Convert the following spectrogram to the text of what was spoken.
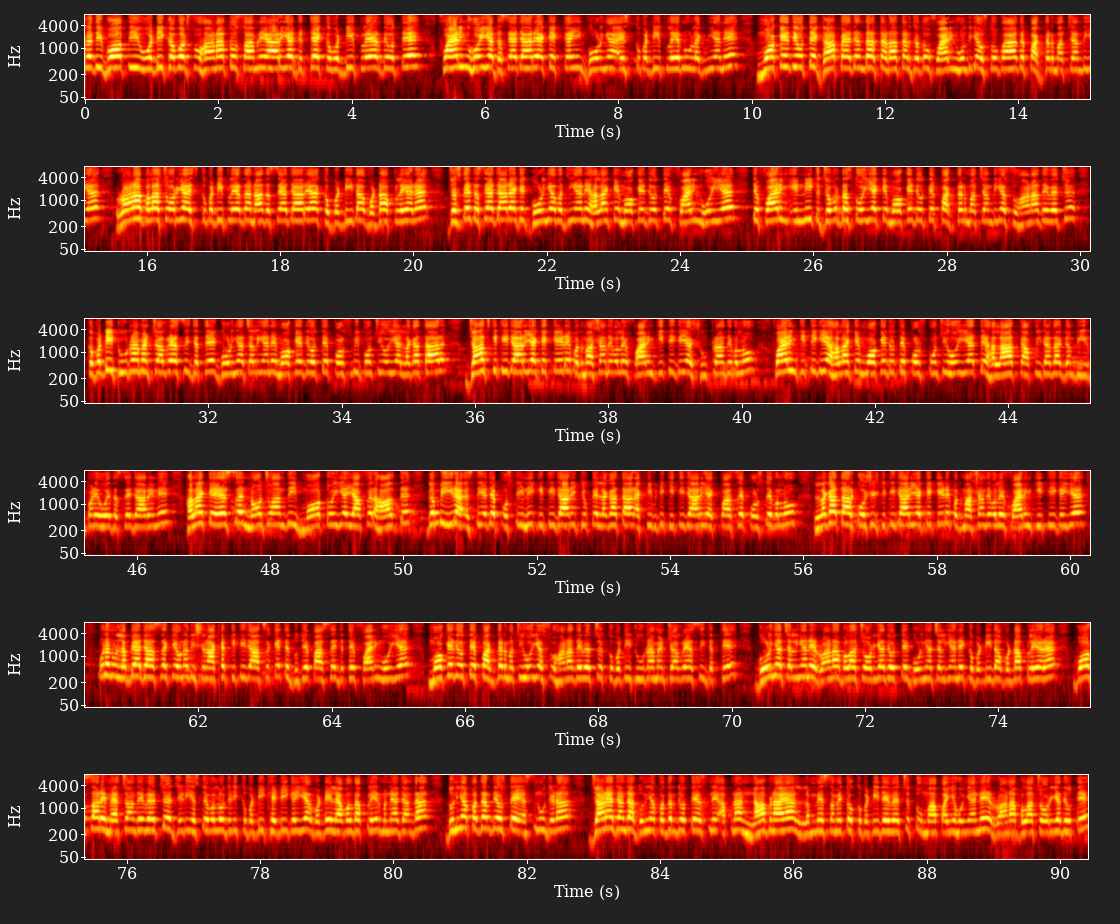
ਵੇਲੇ ਦੀ ਬਹੁਤ ਹੀ ਵੱਡੀ ਖਬਰ ਸੁਹਾਣਾ ਤੋਂ ਸਾਹਮਣੇ ਆ ਰਹੀ ਹੈ, ਜਿੱਥੇ ਕਬੱਡੀ ਪਲੇਅਰ ਦੇ ਉੱਤੇ ਫਾਇਰਿੰਗ ਹੋਈ ਹੈ। ਦੱਸਿਆ ਜਾ ਰਿਹਾ ਕਿ ਕਈ ਗੋਲੀਆਂ ਇਸ ਕਬੱਡੀ ਪਲੇਅਰ ਨੂੰ ਲੱਗੀਆਂ ਨੇ। ਮੌਕੇ ਦੇ ਉੱਤੇ ਗਾਹ ਪੈ ਜਾਂਦਾ ਧੜਾਧੜ ਜਦੋਂ ਫਾਇਰਿੰਗ ਹੁੰਦੀ ਹੈ, ਉਸ ਤੋਂ ਬਾਅਦ ਭਗਦੜ ਮਚ ਜਾਂਦੀ ਹੈ। ਰਾਣਾ ਬਲਾਚੌਰੀਆ ਇਸ ਕਬੱਡੀ ਪਲੇਅਰ ਦਾ ਨਾਂ ਦੱਸਿਆ ਜਾ ਰਿਹਾ ਕਬੱਡੀ ਦਾ ਵੱਡਾ ਪਲੇਅਰ ਹੈ ਜਿਸ ਦੇ ਦੱਸਿਆ ਜਾ ਰਿਹਾ ਕਿ ਗੋਲੀਆਂ ਵੱਜੀਆਂ ਨੇ। ਹਾਲਾਂਕਿ ਮੌਕੇ ਦੇ ਉੱਤੇ ਫਾਇਰਿੰਗ ਹੋਈ ਹੈ ਤੇ ਫਾਇਰਿੰਗ ਇੰਨੀ ਕੁ ਜ਼ਬਰਦਸਤ ਹੋਈ ਹੈ ਕਿ ਮੌਕੇ ਦੇ ਉੱਤੇ ਭਗਦੜ ਮਚ ਜਾਂਦੀ ਹੈ। ਸੁਹਾਣਾ ਦੇ ਵਿੱਚ ਕਬੱਡੀ ਟੂਰਨਾਮੈਂਟ ਚੱਲ ਰਿਹਾ ਸੀ, ਜਿੱਥੇ ਗੋਲੀਆਂ ਚੱਲੀਆਂ ਨੇ। ਮੌਕੇ ਦੇ ਉੱਤੇ ਪੁਲਿਸ ਵੀ ਪਹੁੰਚੀ ਹੋਈ ਹੈ। ਲਗਾਤਾਰ ਜਾਂਚ ਕੀਤੀ ਜਾ ਰਹੀ ਹੈ ਕਿ ਕਿਹੜੇ ਬਦਮਾਸ਼ਾਂ ਦੇ ਵੱਲੋਂ ਫਾਇਰਿੰਗ ਕੀਤੀ ਗਈ ਹੈ। ਸ਼ੂਟਰਾਂ ਦੇ ਵੱਲੋਂ ਫਾਇਰਿੰਗ ਕੀਤੀ ਗਈ ਹੈ। ਹਾਲਾਂਕਿ ਮੌਕੇ ਦੇ ਉੱਤੇ ਪੁਲਿਸ ਪਹੁੰਚੀ ਹੋਈ ਹੈ ਤੇ ਹਾਲਾਤ ਕਾਫੀ ਜ਼ਿਆਦਾ ਗੰਭੀਰ ਬਣੇ ਹੋਏ ਦੱਸੇ ਜਾ ਰਹੇ ਨੇ। ਹਾਲਾਂਕਿ ਇਸ ਨੌਜਵਾਨ ਦੀ ਮੌਤ ਹੋਈ ਹੈ ਜਾਂ ਫਿਰ ਹਾਲਤ ਗੰਭੀਰ ਹੈ, ਇਸ ਦੀ ਅਜੇ ਪੁਸ਼ਟੀ ਨਹੀਂ ਕੀਤੀ ਜਾ ਰਹੀ ਕਿਉਂਕਿ ਲਗਾਤਾਰ ਐਕਟੀਵਿਟੀ ਕੀਤੀ ਜਾ ਰਹੀ ਹੈ। ਇੱਕ ਪਾਸੇ ਪੁਲਿਸ ਦੇ ਵੱਲੋਂ ਲਗਾਤਾਰ ਕੋਸ਼ਿਸ਼ ਕੀਤੀ ਜਾ ਰਹੀ ਹੈ ਕਿ ਕਿਹੜੇ ਬਦਮਾਸ਼ਾਂ ਦੇ ਵੱਲੋਂ ਫਾਇਰਿੰਗ ਕੀਤੀ ਗਈ ਹੈ, ਉਹਨਾਂ ਨੂੰ ਲੱਭਿਆ ਜਾ ਸਕੇ, ਉਹਨਾਂ ਦੀ ਸ਼ਨਾਖਤ ਕੀਤੀ ਜਾ ਸਕੇ ਤੇ ਦੂਜੇ ਪਾਸੇ ਜਿੱਥੇ ਫਾਇਰਿੰਗ ਹੋਈ ਹੈ, ਮੌਕੇ ਦੇ ਉੱਤੇ ਭਗਦੜ ਮਚੀ ਹੋਈ ਹੈ। ਸੁਹਾਣਾ ਦੇ ਵਿੱਚ ਕਬੱਡੀ ਟੂਰਨਾਮੈਂਟ ਚੱਲ ਰਿਹਾ ਸੀ, ਜਿੱਥੇ ਗੋਲੀਆਂ ਚੱਲੀਆਂ ਨੇ, ਰਾਣਾ ਬਲਾ ਚੌਰੀਆ ਦੇ ਉੱਤੇ ਗੋਲੀਆਂ ਚੱਲੀਆਂ ਨੇ। ਕਬੱਡੀ ਦਾ ਵੱਡਾ ਪਲੇਅਰ ਹੈ। ਬਹੁਤ ਸਾਰੇ ਮੈਚਾਂ ਦੇ ਵਿੱਚ ਜਿਹੜੀ ਇਸ ਦੇ ਵੱਲੋਂ ਜਿਹੜੀ ਕਬੱਡੀ ਖੇਡੀ ਗਈ ਹੈ, ਵੱਡੇ ਲੈਵਲ ਦਾ ਪਲੇਅਰ ਮੰਨਿਆ ਜਾਂਦਾ। ਦੁਨੀਆ ਪੱਧਰ ਦੇ ਉੱਤੇ ਇਸ ਨੂੰ ਜਿਹੜਾ ਜਾਣਿਆ ਜਾਂਦਾ। ਦੁਨੀਆ ਪੱਧਰ ਦੇ ਉੱਤੇ ਇਸ ਨੇ ਆਪਣਾ ਨਾਂ ਬਣਾਇਆ। ਲੰਮੇ ਸਮੇਂ ਤੋਂ ਕਬੱਡੀ ਦੇ ਵਿੱਚ ਧੂਮਾਂ ਪਾਈਆਂ ਹੋਈਆਂ ਨੇ। ਰਾਣਾ ਬਲਾ ਚੌਰੀਆ ਦੇ ਉੱਤੇ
